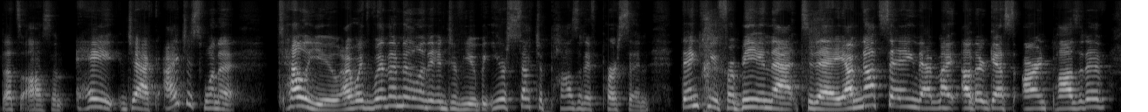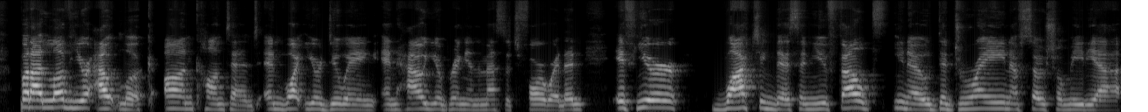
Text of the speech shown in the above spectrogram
That's awesome. Hey jack i just want to tell you i was with him in the interview but you're such a positive person thank you for being that today i'm not saying that my other guests aren't positive but I love your outlook on content and what you're doing and how you're bringing the message forward. And if you're watching this and you felt, you know, the drain of social media,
